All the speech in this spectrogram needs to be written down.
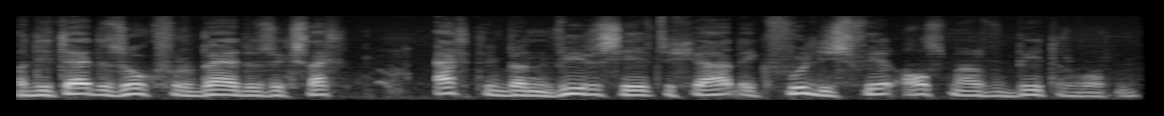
maar die tijd is ook voorbij. Dus ik zeg echt, ik ben 74 jaar, ik voel die sfeer alsmaar beter worden.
